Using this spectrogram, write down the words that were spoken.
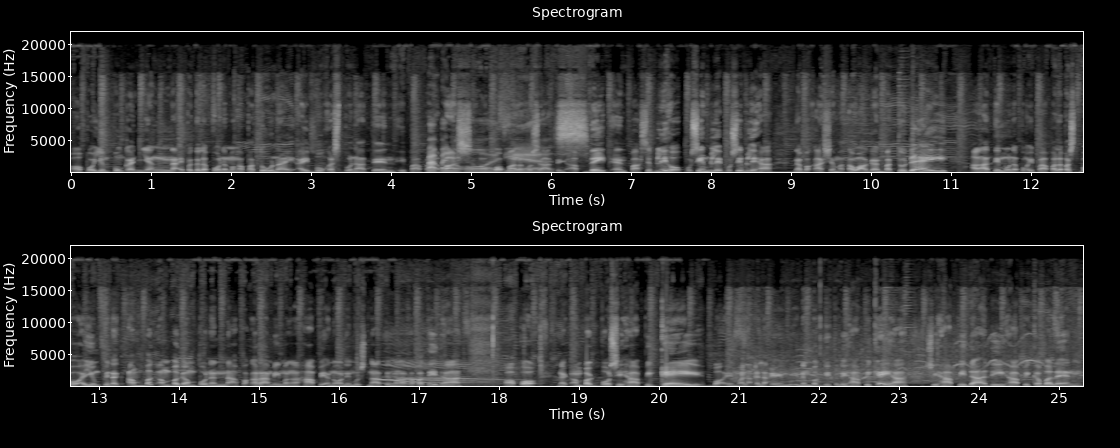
Opo, yung pong kanyang naipadala po ng mga patunay ay bukas po natin ipapalabas. Papanood, Opo, para po sa yes. ating update and possibly ho, posible, posible ha, na baka siya matawagan. But today, ang ating muna pong ipapalabas po ay yung pinag-ambag-ambagan po ng napakaraming mga Happy Anonymous natin mga kapatid ha. Opo, nag-ambag po si Happy K. Boy, malaki-laki ang inambag dito ni Happy K ha. Si Happy Daddy, Happy Kabalen,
